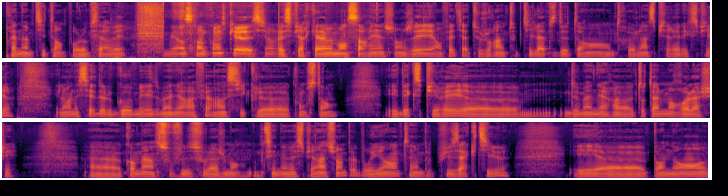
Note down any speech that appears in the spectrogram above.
prennent un petit temps pour l'observer. Mais on se rend compte que si on respire calmement sans rien changer, en fait, il y a toujours un tout petit laps de temps entre l'inspire et l'expire. Et là, on essaie de le gommer de manière à faire un cycle euh, constant et d'expirer de manière totalement relâchée. comme un souffle de soulagement. Donc c'est une respiration un peu bruyante et un peu plus active et euh, pendant,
